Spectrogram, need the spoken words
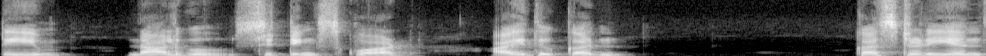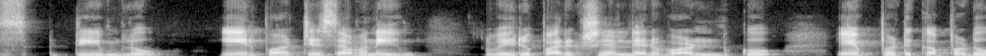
టీం నాలుగు సిట్టింగ్ స్క్వాడ్ ఐదు కన్ కస్టడియన్స్ టీంలు ఏర్పాటు చేశామని వీరు పరీక్షల నిర్వహణకు ఎప్పటికప్పుడు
